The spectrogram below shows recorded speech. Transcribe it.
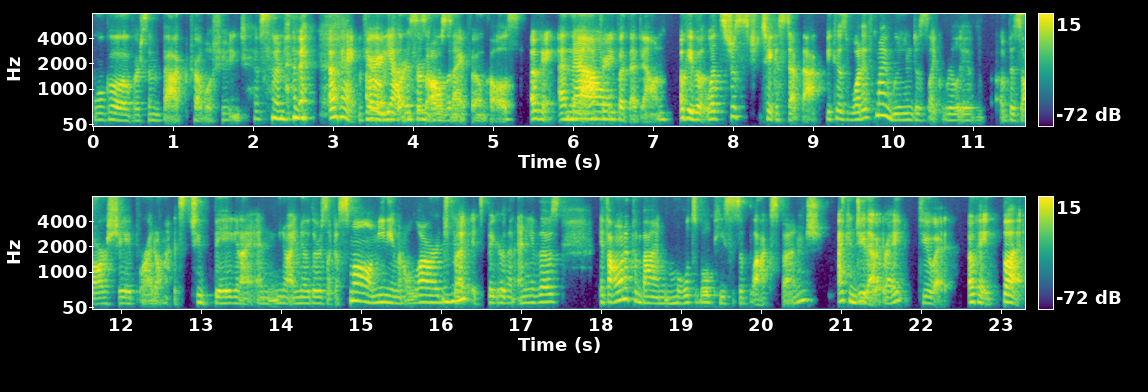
we'll go over some vac troubleshooting tips in a minute. Okay. Very oh yeah, important this for is middle awesome. the night phone calls. Okay. And then now- after you put that down, okay, but let's just take a step back because what if my wound is like really a, a bizarre shape or I don't it's too big and I and you know I know there's like a small, a medium, and a large, Mhm. but it's bigger than any of those. If I want to combine multiple pieces of black sponge, I can do, Do that, it. right? do it. Okay, but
